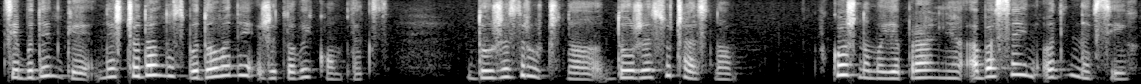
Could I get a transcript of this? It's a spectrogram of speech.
Ці будинки нещодавно збудований житловий комплекс. Дуже зручно, дуже сучасно. Кожному є пральня, а басейн один на всіх.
